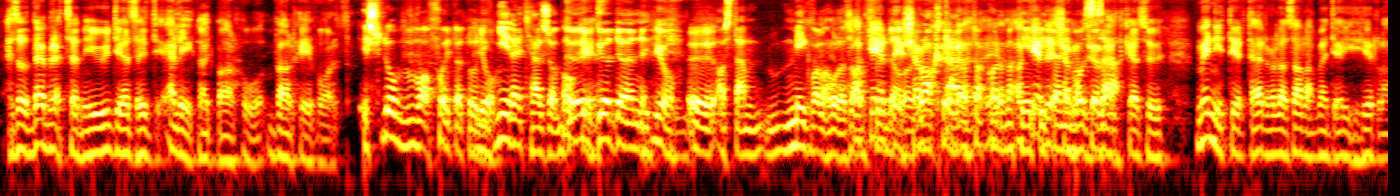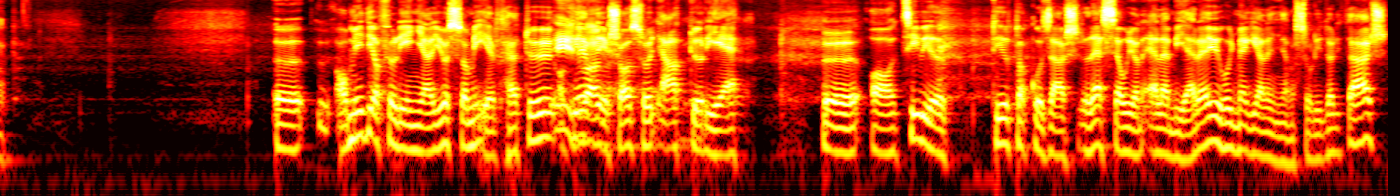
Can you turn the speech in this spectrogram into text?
ez a debreceni ügy, ez egy elég nagy balhó, balhé volt. És dobva folytatódik. Jó. Nyíregyháza, Gö- Oké. Gödön, Jó. ö, aztán még valahol az A Alföldön raktárat akarnak a, építeni kérdésem a hozzá. következő. Mennyit írt erről az alamegyei hírlap? A média fölénnyel jössz, ami érthető. A Így kérdés van. az, hogy áttörje a civil tiltakozás lesz-e olyan elemi erejű, hogy megjelenjen a szolidaritás,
